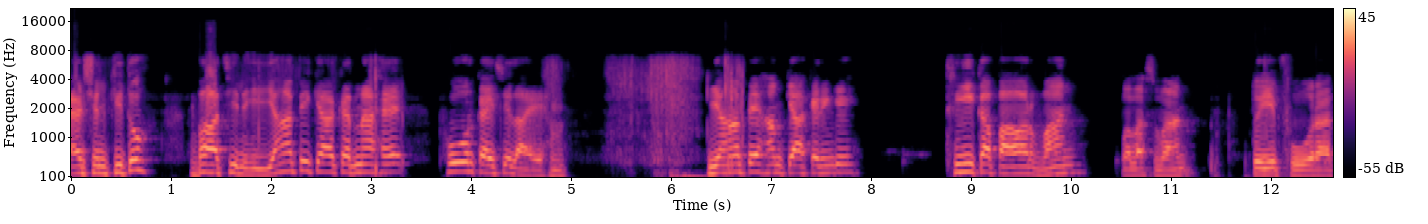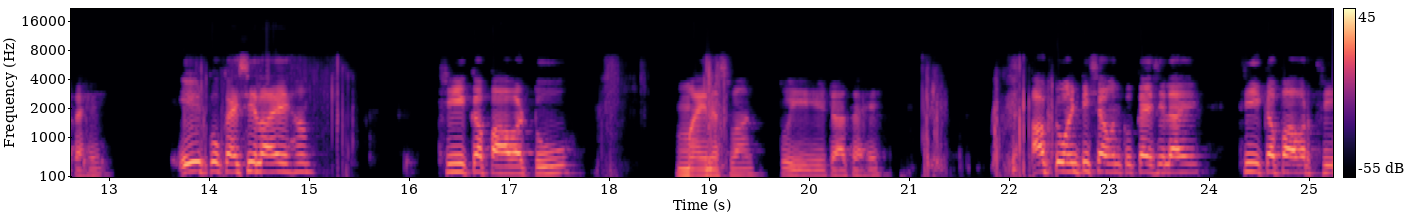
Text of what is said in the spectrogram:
एडिशन की तो बात ही नहीं। यहाँ पे क्या करना है? फोर कैसे लाए हम? यहाँ पे हम क्या करेंगे? थ्री का पावर वन प्लस वन तो ये फोर आता है। एट को कैसे लाए हम? थ्री का पावर टू माइनस वन तो ये एट आता है। अब ट्वेंटी सेवन को कैसे लाए? थ्री का पावर थ्री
